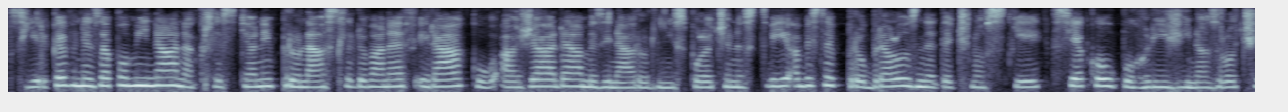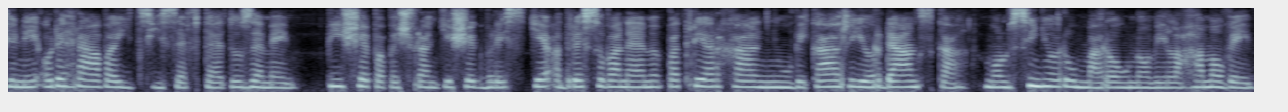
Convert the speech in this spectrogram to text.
Církev nezapomíná na křesťany pronásledované v Iráku a žádá mezinárodní společenství, aby se probralo z netečnosti, s jakou pohlíží na zločiny odehrávající se v této zemi. Píše papež František v listě adresovaném patriarchálnímu vikáři Jordánska, monsignoru Marounovi Lahamovi.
